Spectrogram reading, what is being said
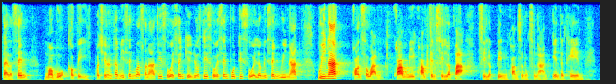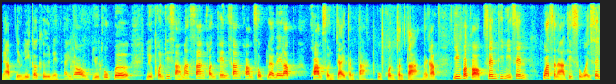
แต่ละเส้น มาบวกเข้าไปอีก เพราะฉะนั้นถ้ามีเส้นวาสนาที่สวยเส้นกิจยศที่สวยเส้นพุทธที่สวย แล้วมีเส้นวีนัสวีนัสพรสวรรค์ ความมีความเป็นศิลปะ ศิลปิน ความสนุกสนานเอนเตอร์เทนนะครับเดี๋ยวนี้ก็คือเน็ตไอดอลยูทูบเบอร์หรือคนที่สามารถสร้างคอนเทนต์สร้างความสุขและได้รับความสนใจต่างๆ บุคคลต่างๆนะครับยิ่งประกอบเส้นที่มีเส้นวาสนาที่สวย เส้น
